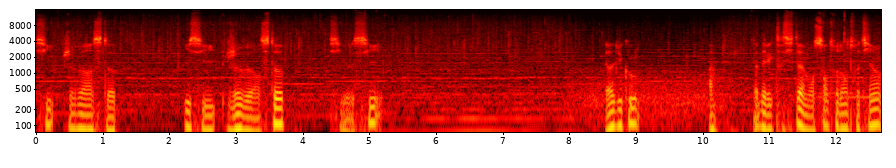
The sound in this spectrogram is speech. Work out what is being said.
Ici, je veux un stop. Ici, je veux un stop. Ici aussi. Là, du coup, ah, pas d'électricité à mon centre d'entretien.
